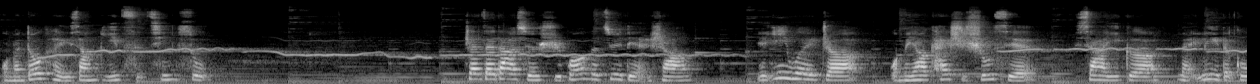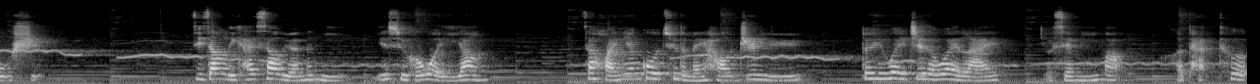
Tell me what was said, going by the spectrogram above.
我们都可以向彼此倾诉。站在大学时光的句点上，也意味着我们要开始书写下一个美丽的故事。即将离开校园的你，也许和我一样，在怀念过去的美好之余，对于未知的未来有些迷茫和忐忑。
